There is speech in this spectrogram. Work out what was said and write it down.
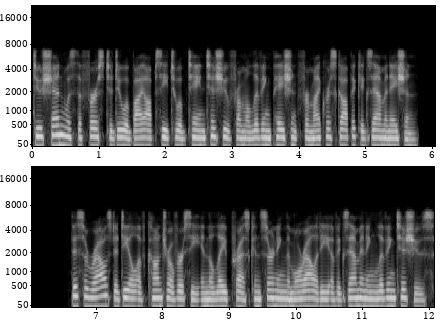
Duchenne was the first to do a biopsy to obtain tissue from a living patient for microscopic examination. This aroused a deal of controversy in the lay press concerning the morality of examining living tissues.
